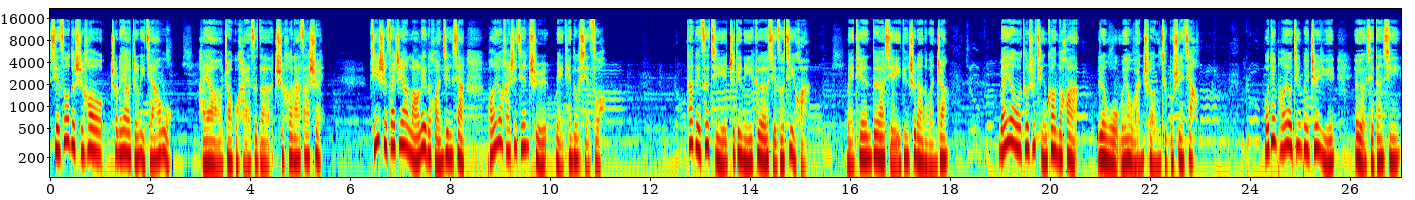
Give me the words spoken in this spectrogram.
写作的时候，除了要整理家务，还要照顾孩子的吃喝拉撒睡。即使在这样劳累的环境下，朋友还是坚持每天都写作。他给自己制定了一个写作计划。每天都要写一定数量的文章，没有特殊情况的话，任务没有完成就不睡觉。我对朋友敬佩之余，又有些担心，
